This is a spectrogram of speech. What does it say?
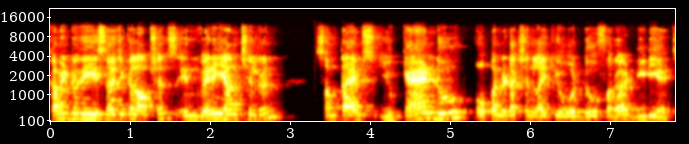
coming to the surgical options in very young children, sometimes you can do open reduction like you would do for a DDH.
